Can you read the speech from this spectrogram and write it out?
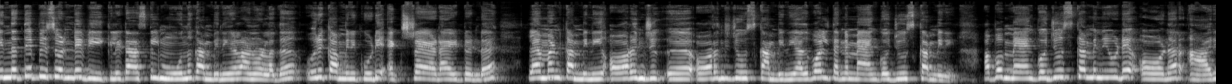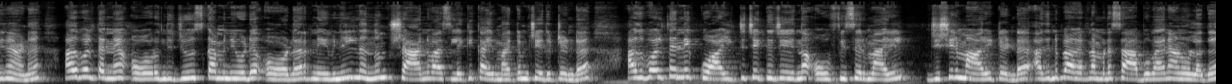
ഇന്നത്തെ എപ്പിസോഡിന്റെ വീക്ക്ലി ടാസ്കിൽ മൂന്ന് കമ്പനികളാണുള്ളത്. ഒരു കമ്പനി കൂടി എക്സ്ട്രാ ആഡ് ആയിട്ടുണ്ട്. Lemon company orange orange juice company അതുപോലെ തന്നെ മാംഗോ ജ്യൂസ് കമ്പനി അപ്പോൾ മാംഗോ ജ്യൂസ് കമ്പനിയുടെ ഓണർ ആര്യനാണ് അതുപോലെ തന്നെ ഓറഞ്ച് ജ്യൂസ് കമ്പനിയുടെ ഓണർ നെവിനിൽ നിന്നും ഷാൻവാസിലേക്ക് കൈമാറ്റം ചെയ്തിട്ടുണ്ട്. അതുപോലെ തന്നെ ക്വാളിറ്റി ചെക്ക് ചെയ്യുന്ന ഓഫീസർമാരിൽ ജിഷിൻ മാറിയിട്ടുണ്ട്. അതിന് പകരം നമ്മുടെ സാബുമാനാണുള്ളത്.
